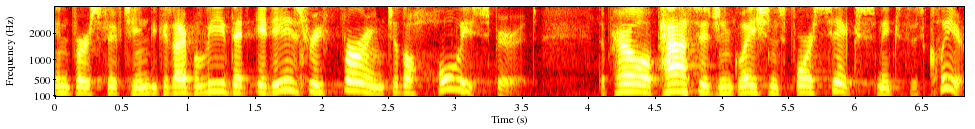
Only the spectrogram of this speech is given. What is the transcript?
in verse 15 because I believe that it is referring to the Holy Spirit. The parallel passage in Galatians 4 6 makes this clear.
